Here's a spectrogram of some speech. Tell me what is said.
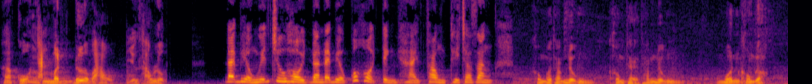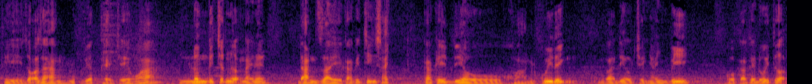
à, của ngành mình đưa vào dự thảo luật. Đại biểu Nguyễn Chu Hồi, đoàn đại biểu Quốc hội tỉnh Hải Phòng thì cho rằng không có tham nhũng, không thể tham nhũng, muốn không được thì rõ ràng việc thể chế hóa nâng cái chất lượng này lên, đan dày các cái chính sách, các cái điều khoản quy định và điều chỉnh hành vi của các cái đối tượng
